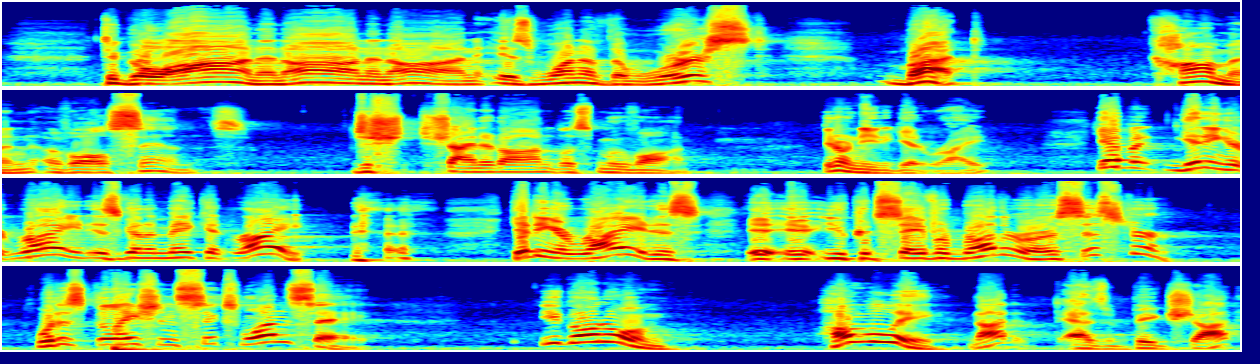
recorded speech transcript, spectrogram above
to go on and on and on is one of the worst, but common of all sins. Just shine it on, let's move on. You don't need to get it right. Yeah, but getting it right is going to make it right. Getting it right is it, it, you could save a brother or a sister. What does Galatians 6:1 say? You go to them humbly, not as a big shot.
